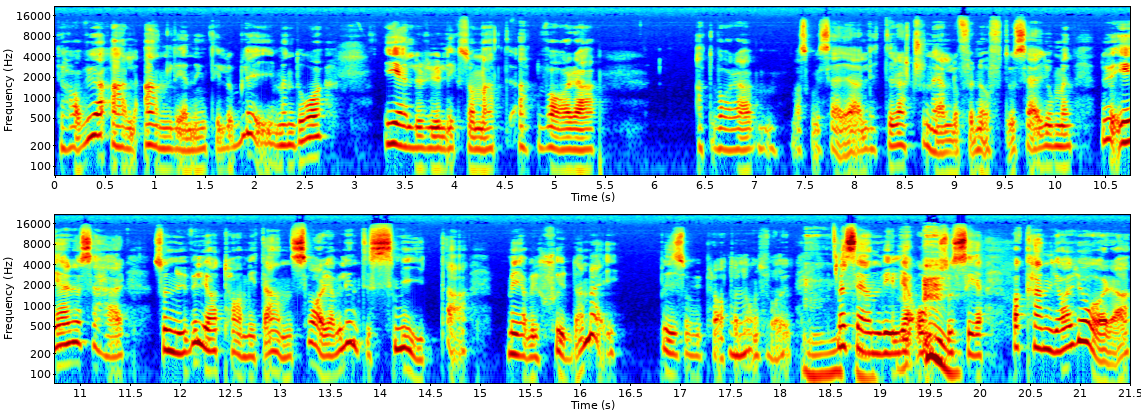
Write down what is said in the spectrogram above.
Det har vi ju all anledning till att bli. Men då gäller det ju liksom att, att vara att vara, vad ska vi säga, lite rationell och förnuftig och säga, jo men nu är det så här, så nu vill jag ta mitt ansvar. Jag vill inte smita, men jag vill skydda mig. Precis som vi pratade mm. om förut. Mm, Men sen vill jag också se, vad kan jag göra?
